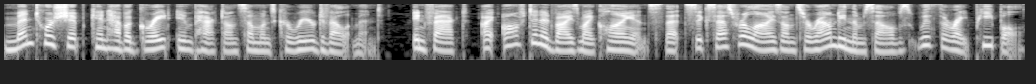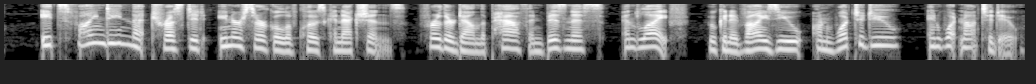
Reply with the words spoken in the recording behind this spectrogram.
Mentorship can have a great impact on someone's career development. In fact, I often advise my clients that success relies on surrounding themselves with the right people. It's finding that trusted inner circle of close connections further down the path in business and life who can advise you on what to do and what not to do.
